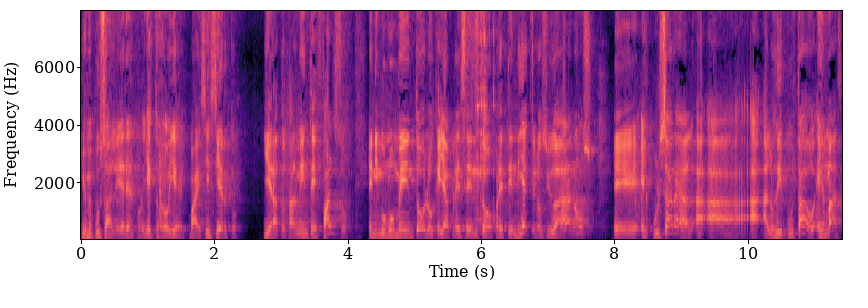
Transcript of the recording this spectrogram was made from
yo me puse a leer el proyecto. Oye, va a decir es cierto. Y era totalmente falso. En ningún momento lo que ella presentó pretendía que los ciudadanos eh, expulsaran a- a los diputados. Es más,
